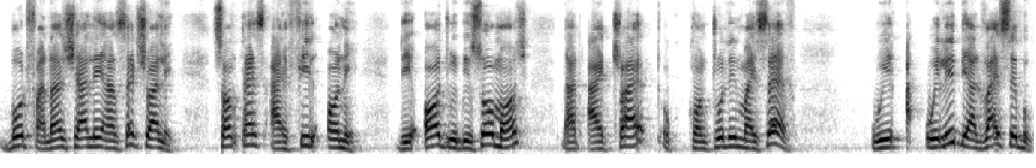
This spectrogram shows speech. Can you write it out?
both financially and sexually. Sometimes I feel honey the urge will be so much that I try to controlling myself. Will, will it be advisable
